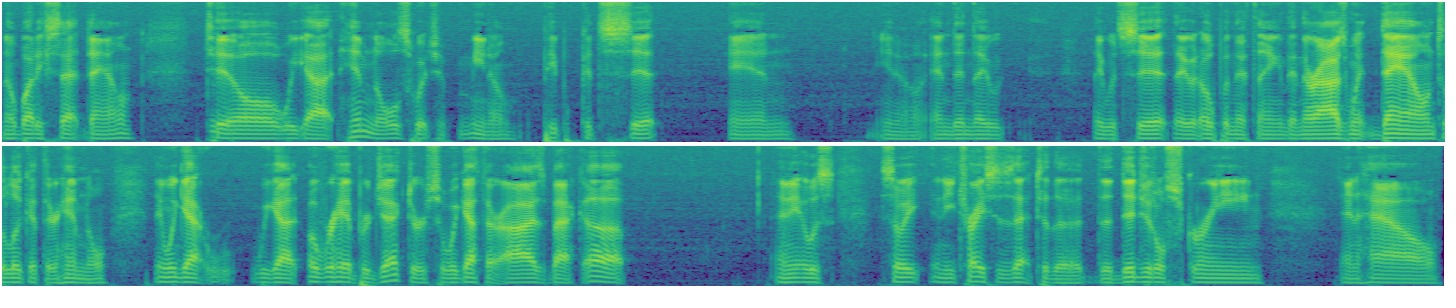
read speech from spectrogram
Nobody sat down mm-hmm. till we got hymnals, which you know people could sit and you know, and then they they would sit, they would open their thing, then their eyes went down to look at their hymnal. Then we got we got overhead projectors, so we got their eyes back up, and it was so he, and he traces that to the the digital screen, and how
